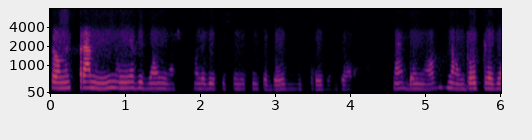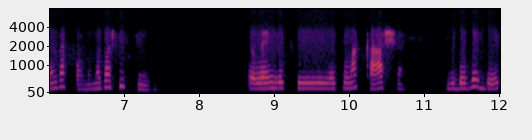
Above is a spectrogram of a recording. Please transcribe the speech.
pelo menos para mim, na minha visão, acho que quando eu vi esse filme, eu tinha 12, 13 anos, era né, bem nova. Não, 12, 13 anos é foda, mas eu acho uns 15. Eu lembro que eu tinha uma caixa de DVD,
